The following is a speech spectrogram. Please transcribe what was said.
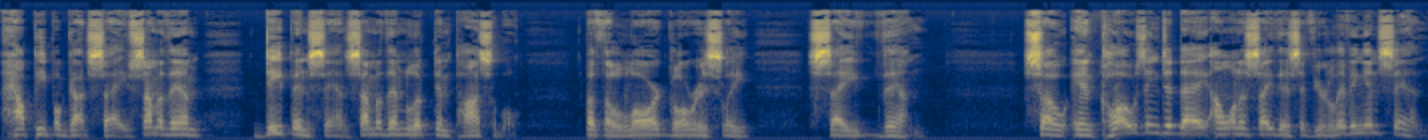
how people got saved. Some of them deep in sin, some of them looked impossible, but the Lord gloriously saved them. So, in closing today, I want to say this if you're living in sin,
